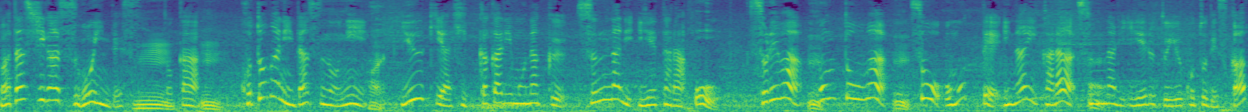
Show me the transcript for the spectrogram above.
私がすごいんです、うん。とか、うん。言葉に出すのに、は勇気や引っかかりもなくすんなり言えたらそれはうん。本当はうん。そう思っていないからすんなり言えるということですか、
